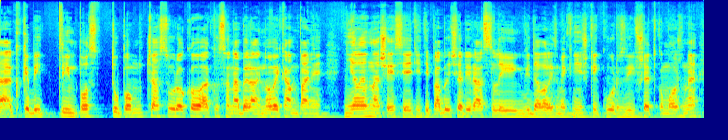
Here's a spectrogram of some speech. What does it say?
ako keby tým postupom času, rokov, ako sa naberali nové kampane, nielen v našej sieti, tí publishery rastli, vydávali sme knižky, kurzy, všetko možné,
